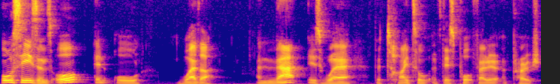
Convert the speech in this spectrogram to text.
all seasons or in all weather. And that is where the title of this portfolio approach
